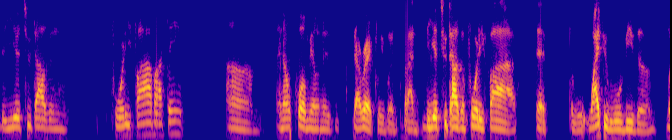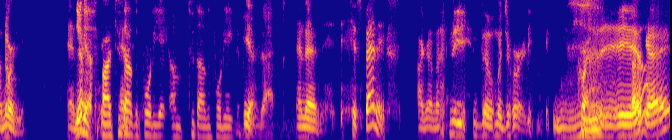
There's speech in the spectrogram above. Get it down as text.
the year 2045, I think. Um, and don't quote me on this directly, but by the year 2045, that the white people will be the minority, and Yes, by and- 2048, um, 2048 to be Yes. exact. and that Hispanics are gonna be the majority. Correct. Yeah. Okay,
